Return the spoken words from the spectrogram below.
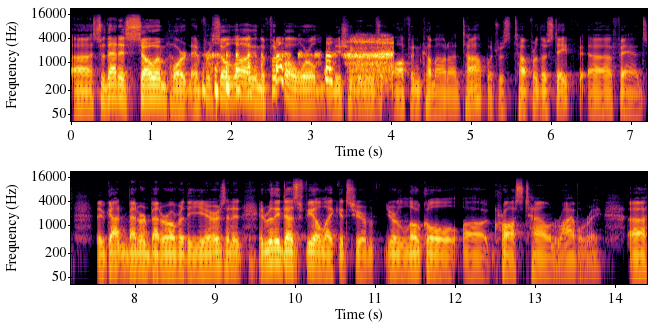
uh, so that is so important. And for so long in the football world, Michigan has often come out on top, which was tough for those state uh, fans. They've gotten better and better over the years, and it, it really does feel like it's your your local uh, cross town rivalry. Uh,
